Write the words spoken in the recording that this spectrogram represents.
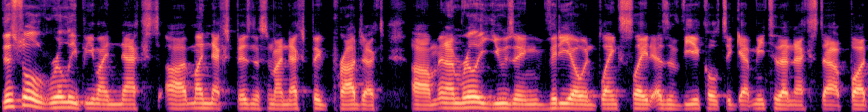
this will really be my next uh, my next business and my next big project. Um, and I'm really using video and blank slate as a vehicle to get me to that next step. But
